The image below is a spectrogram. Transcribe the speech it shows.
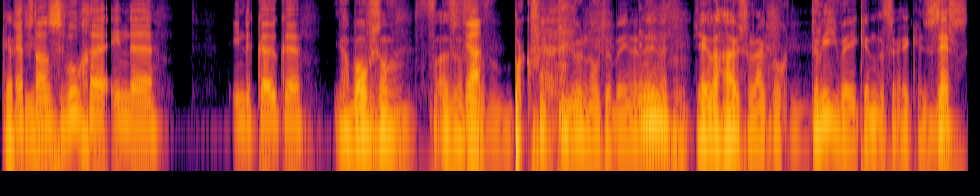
heeft staan zwoegen in de, in de keuken. Ja, boven zo'n zo'n Ja. bak frituur, notabene. Het hele, het hele huis ruikt nog drie weken, dat zeg ik, zes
